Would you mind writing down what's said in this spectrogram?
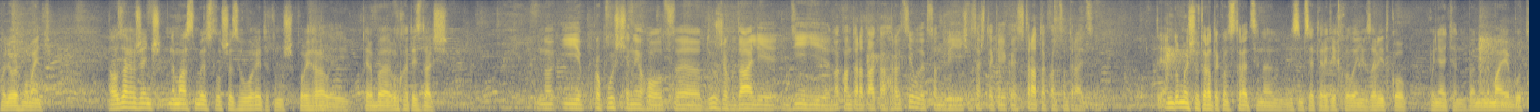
гольових моментів. Але зараз вже нич- нема смислу щось говорити, тому що програли і треба рухатись далі. Ну і пропущений гол це дуже вдалі дії на контратаках гравців Олександрії, чи все ж таки якась втрата концентрації? Я не думаю, що втрата концентрації на 83-й хвилині взагалі такого поняття, напевно, не має бути.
